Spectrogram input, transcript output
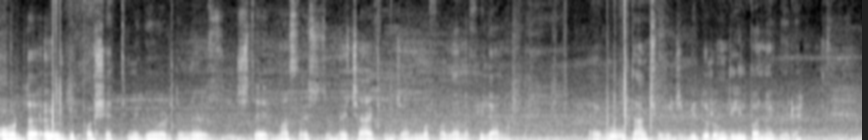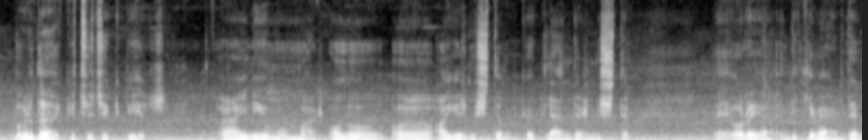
orada örgü poşetimi gördünüz. İşte masa üstünde çay fincanımı falanı filanı. E, bu utanç verici bir durum değil bana göre. Burada küçücük bir aynıyumum var. Onu e, ayırmıştım, köklendirmiştim. E, oraya dikiverdim.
